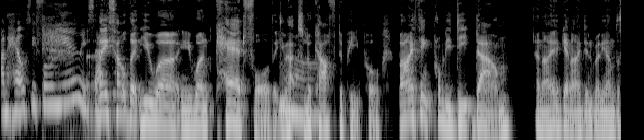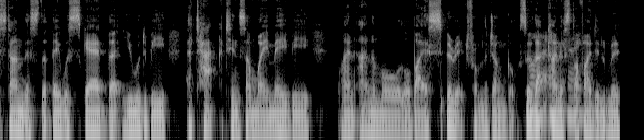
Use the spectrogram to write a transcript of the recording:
unhealthy for you. Is that They felt that you were you weren't cared for, that you had to look Oh. after people. But I think probably deep down, and I again I didn't really understand this, that they were scared that you would be attacked in some way, maybe by an animal or by a spirit from the jungle. So that kind of stuff I didn't really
